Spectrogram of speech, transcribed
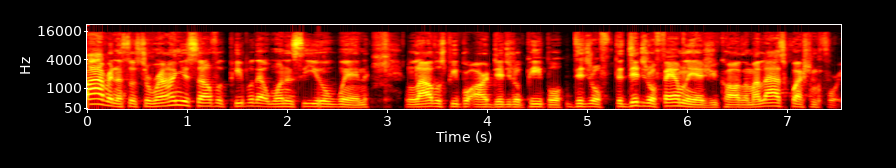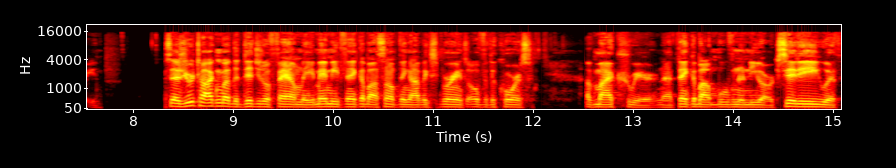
five right now. So surround yourself with people that want to see you win. And a lot of those people are digital people, digital the digital family, as you call them. My last question for you. So as you were talking about the digital family, it made me think about something I've experienced over the course of my career. And I think about moving to New York City with,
